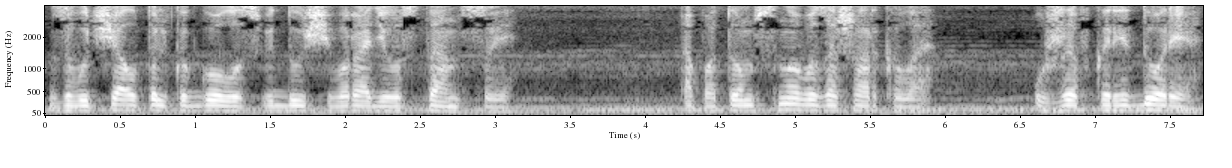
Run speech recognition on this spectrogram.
Звучал только голос ведущего радиостанции. А потом снова зашаркало. Уже в коридоре.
